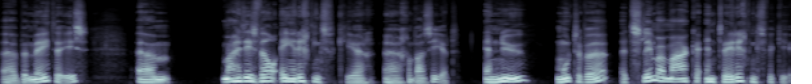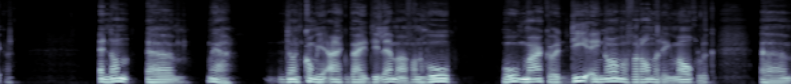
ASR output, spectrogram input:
uh, bemeten is. Um, maar het is wel eenrichtingsverkeer uh, gebaseerd. En nu moeten we het slimmer maken en tweerichtingsverkeer. En dan, ehm, ja, dan kom je eigenlijk bij het dilemma van hoe, hoe maken we die enorme verandering mogelijk? Ehm,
